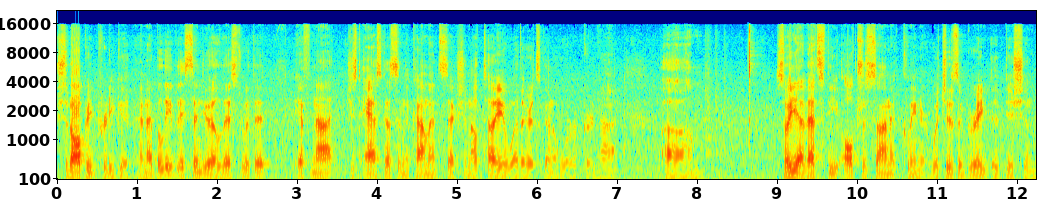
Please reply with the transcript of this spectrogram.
Should all be pretty good. And I believe they send you a list with it. If not, just ask us in the comments section. I'll tell you whether it's going to work or not. Um, so yeah, that's the ultrasonic cleaner, which is a great addition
